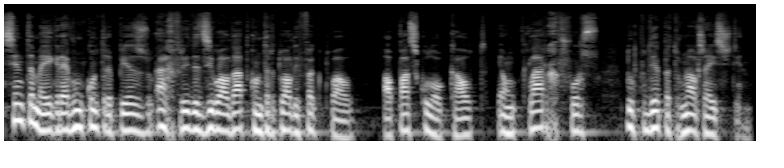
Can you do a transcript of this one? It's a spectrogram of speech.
Sendo também a greve um contrapeso à referida desigualdade contratual e factual, ao passo que o lockout é um claro reforço do poder patronal já existente,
